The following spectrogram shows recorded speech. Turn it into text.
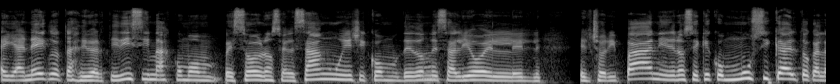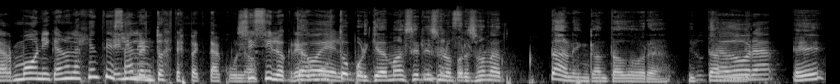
Hay anécdotas divertidísimas, cómo empezó, no sé, el sándwich y cómo, de dónde salió el, el- el choripán y de no sé qué, con música, él toca la armónica, ¿no? La gente Él sale... inventó este espectáculo. Sí, sí, lo creó él. gusto porque además él es una persona tan encantadora. y tan- Luchadora. ¿Eh?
